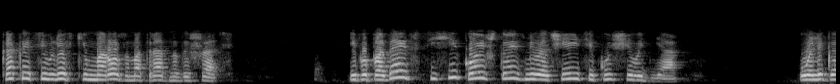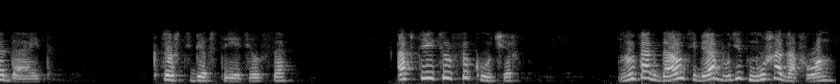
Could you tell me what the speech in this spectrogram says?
как этим легким морозом отрадно дышать и попадает в стихи кое-что из мелочей текущего дня. Оля гадает. «Кто ж тебе встретился?» «А встретился кучер». «Ну, тогда у тебя будет муж Агафон».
